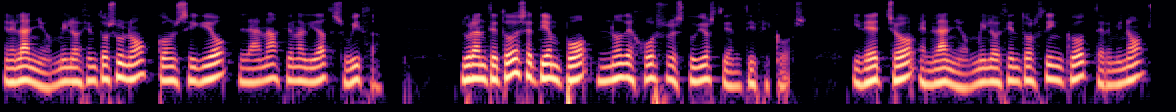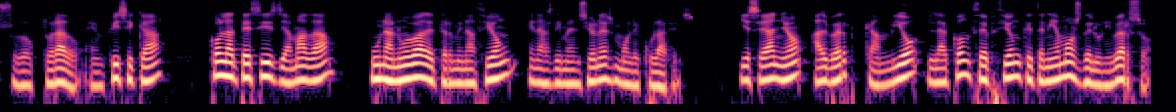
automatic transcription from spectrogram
En el año 1901 consiguió la nacionalidad suiza. Durante todo ese tiempo no dejó sus estudios científicos, y de hecho en el año 1905 terminó su doctorado en física con la tesis llamada Una nueva determinación en las dimensiones moleculares. Y ese año Albert cambió la concepción que teníamos del universo,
